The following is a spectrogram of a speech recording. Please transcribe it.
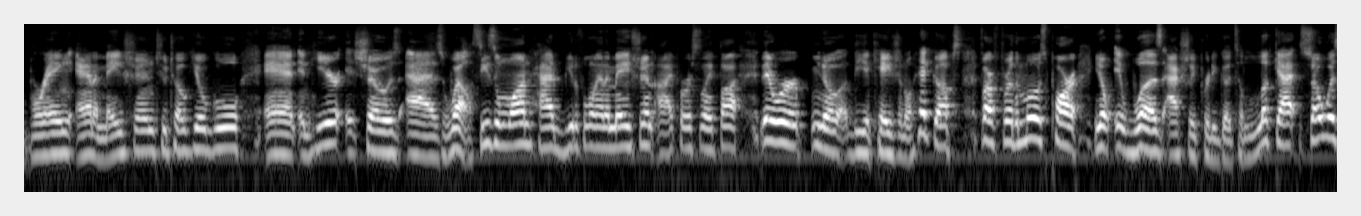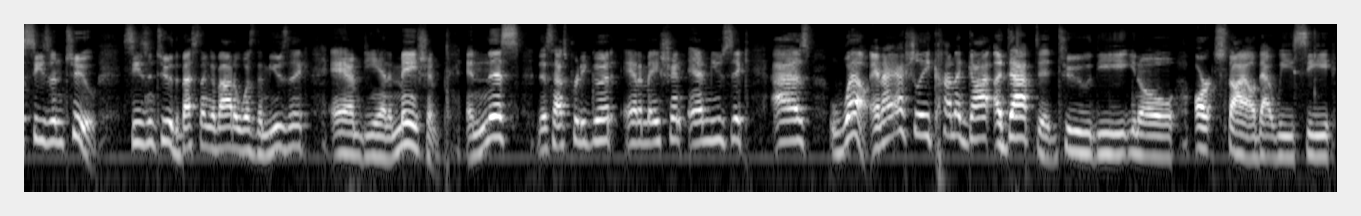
bring animation to Tokyo Ghoul, and in here it shows as well. Season 1 had beautiful animation. I personally thought there were, you know, the occasional hiccups, but for the most part, you know, it was actually pretty good to look at. So was Season 2. Season 2, the best thing about it was the music and the animation. And this, this has pretty good animation and music as well. And I actually kind of got adapted to the, you know, art style that we see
